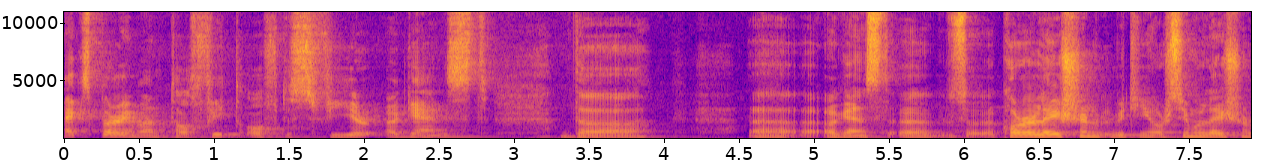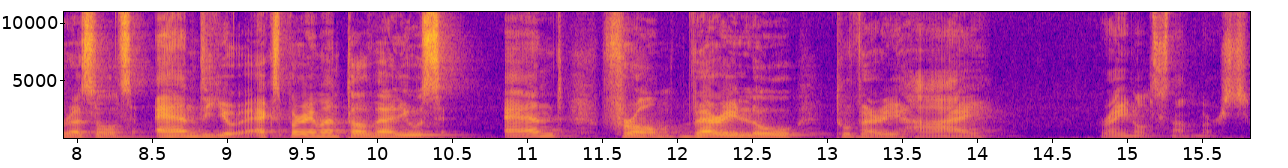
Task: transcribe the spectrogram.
experimental fit of the sphere against the uh, against uh, so correlation between your simulation results and your experimental values and from very low to very high Reynolds numbers.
